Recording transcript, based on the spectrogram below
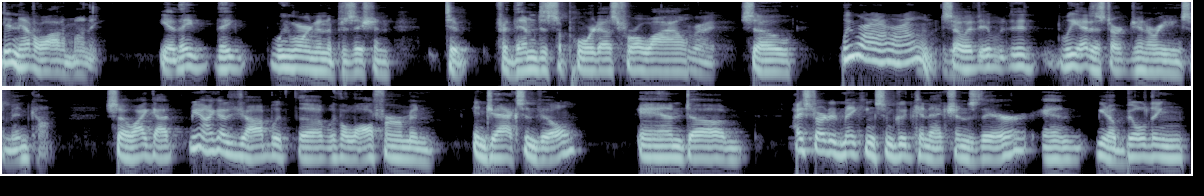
didn't have a lot of money. You know, they they we weren't in a position to for them to support us for a while. right. So we were on our own. So it, it, it we had to start generating some income. So I got, you know, I got a job with uh, with a law firm in in Jacksonville, and um, I started making some good connections there, and you know, building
